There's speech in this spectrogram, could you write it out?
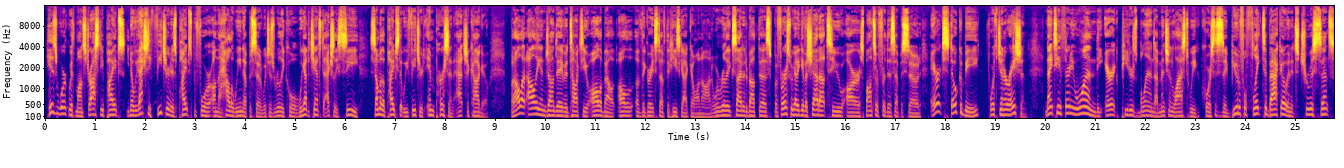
his work with Monstrosity Pipes. You know, we've actually featured his pipes before on the Halloween episode, which is really cool cool. We got a chance to actually see some of the pipes that we featured in person at Chicago. But I'll let Ollie and John David talk to you all about all of the great stuff that he's got going on. We're really excited about this. But first, we got to give a shout out to our sponsor for this episode, Erik Stokkebye, fourth generation. 1931, the Eric Peters blend I mentioned last week. Of course, this is a beautiful flake tobacco in its truest sense.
